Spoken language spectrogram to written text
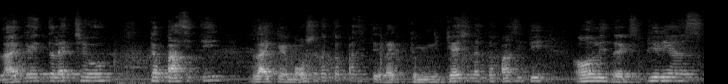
Like intellectual capacity, like emotional capacity, like communicational capacity, only the experience,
